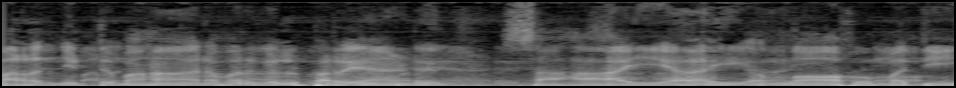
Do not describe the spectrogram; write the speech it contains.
പറഞ്ഞിട്ട് മഹാനവർകൾ പറയാണ് സഹായിയായി അള്ളാഹു മതി.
